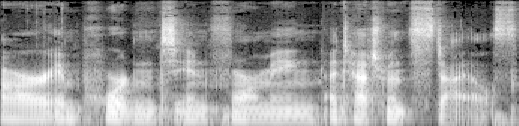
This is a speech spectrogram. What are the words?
are important in forming attachment styles.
